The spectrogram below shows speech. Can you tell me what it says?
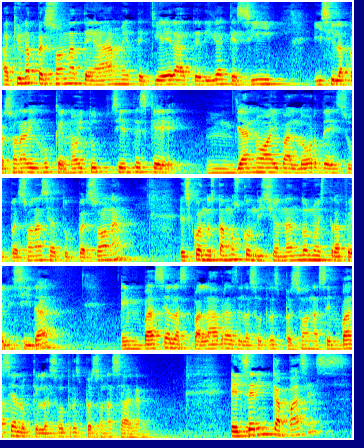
a que una persona te ame, te quiera, te diga que sí, y si la persona dijo que no y tú sientes que mm, ya no hay valor de su persona hacia tu persona, es cuando estamos condicionando nuestra felicidad en base a las palabras de las otras personas, en base a lo que las otras personas hagan. El ser incapaces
